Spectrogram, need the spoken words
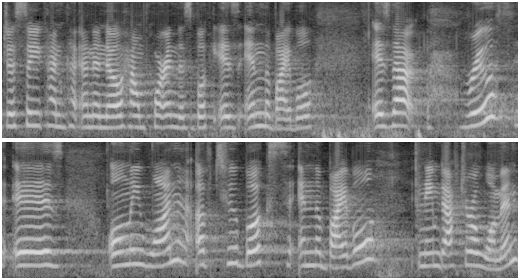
just so you can kind of know how important this book is in the Bible, is that Ruth is only one of two books in the Bible named after a woman.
